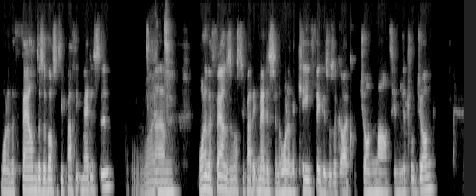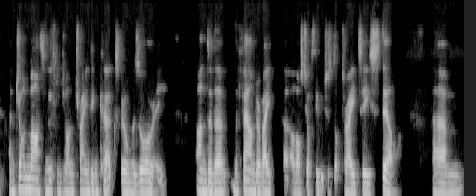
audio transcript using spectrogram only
one of the founders of osteopathic medicine. Um, one of the founders of osteopathic medicine, or one of the key figures, was a guy called John Martin Littlejohn. And John Martin Littlejohn trained in Kirksville, Missouri, under the, the founder of, a, of osteopathy, which was Dr. A.T. Still. Um,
